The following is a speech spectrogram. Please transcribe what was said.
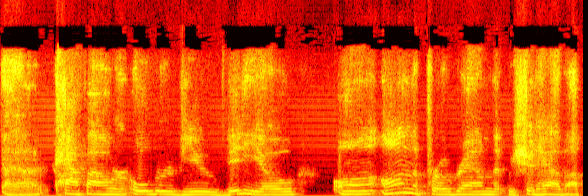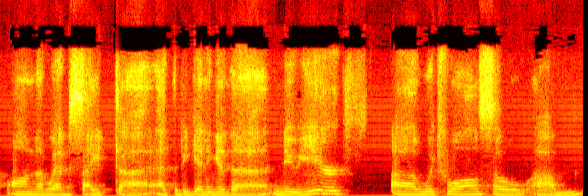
a half-hour overview video on, on, the program that we should have up on the website uh, at the beginning of the new year uh, which will also um,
